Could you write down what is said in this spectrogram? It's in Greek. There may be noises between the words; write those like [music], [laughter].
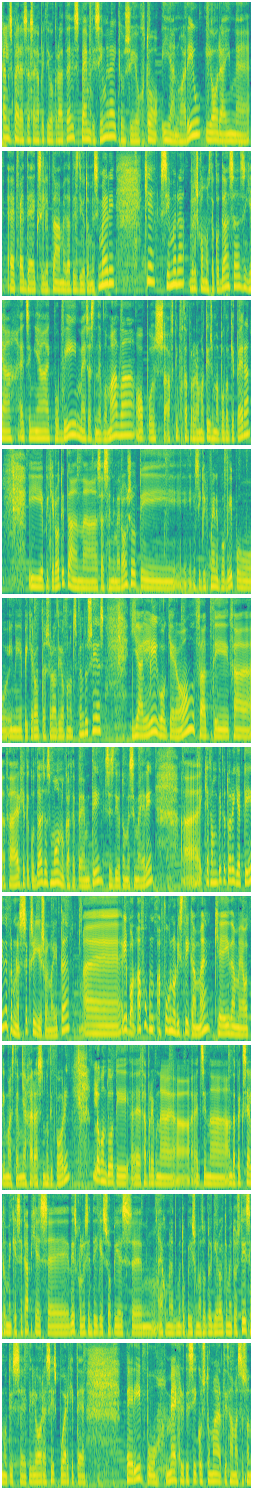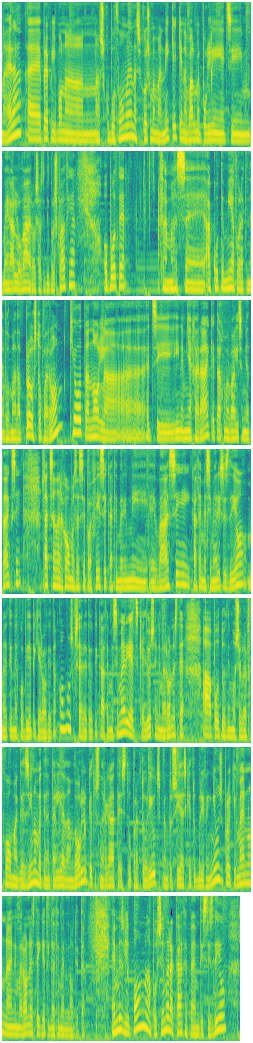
Καλησπέρα σας αγαπητοί οκράτες. Πέμπτη σήμερα, 28 Ιανουαρίου. Η ώρα είναι 5-6 ε, λεπτά μετά τις 2 το μεσημέρι. Και σήμερα βρισκόμαστε κοντά σας για έτσι μια εκπομπή μέσα στην εβδομάδα, όπως αυτή που θα προγραμματίζουμε από εδώ και πέρα. Η επικαιρότητα, να σας ενημερώσω ότι η συγκεκριμένη εκπομπή που είναι η επικαιρότητα στο ραδιόφωνο της Πεμπτουσίας, για λίγο καιρό θα, θα, θα έρχεται κοντά σας μόνο κάθε Πέμπτη στις 2 το μεσημέρι. Και θα μου πείτε τώρα γιατί δεν πρέπει να σας εξηγήσω εννοείται. Ε, λοιπόν, αφού, αφού γνωριστήκαμε και είδαμε ότι είμαστε μια χαρά συνοδοιπόροι, λόγω του ότι ε, θα πρέπει να, έτσι, να ανταπεξέλθουμε και σε κάποιες ε, δύσκολες συνθήκες τις οποίες ε, έχουμε να αντιμετωπίσουμε αυτόν τον καιρό και με το στήσιμο της ε, τηλεόρασης που έρχεται περίπου μέχρι τις 20 του Μάρτη θα είμαστε στον αέρα. Ε, πρέπει λοιπόν να, να σκουμποθούμε, να σηκώσουμε μανίκια και να βάλουμε πολύ έτσι, μεγάλο βάρος σε αυτή την προσπάθεια. Οπότε θα μας ε, ακούτε μία φορά την εβδομάδα προς το παρόν και όταν όλα ε, έτσι είναι μια χαρά και τα έχουμε βάλει σε μια τάξη θα ξαναρχόμαστε σε επαφή σε καθημερινή ε, βάση κάθε μεσημέρι στις 2 με την εκπομπή επικαιρότητα. Όμως ξέρετε ότι κάθε μεσημέρι έτσι κι αλλιώς ενημερώνεστε από το δημοσιογραφικό μαγκαζίνο με την Αταλία Δανδόλου και τους συνεργάτες του Πρακτορείου, της Πεμπτουσίας και του Briefing News προκειμένου να ενημερώνεστε για την καθημερινότητα. Εμείς λοιπόν από σήμερα κάθε πέμπτη στις 2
